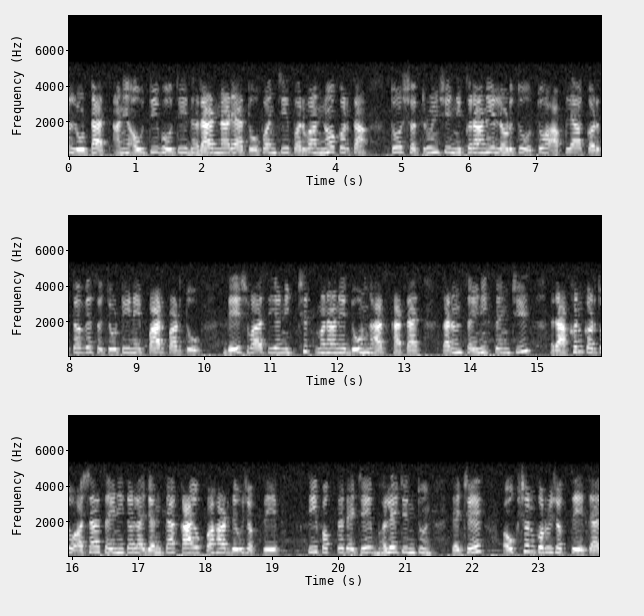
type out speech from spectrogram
लोटात आणि अवतीभोवती धडाडणाऱ्या तोफांची पर्वा न करता तो शत्रूंशी निकराने लढतो तो आपल्या कर्तव्य सचोटीने पार पाडतो. देशवासीय निश्चित मनाने दोन घास खातात कारण सैनिक त्यांची राखण करतो. अशा सैनिकाला जनता काय उपहार देऊ शकते? ती फक्त त्याचे भले चिंतून त्याचे औक्षण करू शकते त्या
